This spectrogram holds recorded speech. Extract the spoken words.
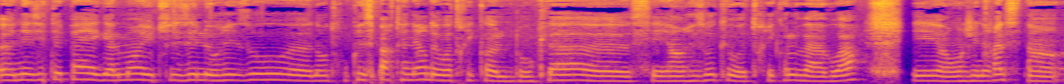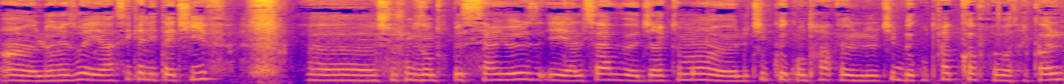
euh, n'hésitez pas également à utiliser le réseau euh, d'entreprises partenaires de votre école. Donc là, c'est un réseau que votre école va avoir et en général, c'est un, le réseau est assez qualitatif. ce sont des entreprises sérieuses et elles savent directement le type que contrat, le type de contrat qu'offre votre école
